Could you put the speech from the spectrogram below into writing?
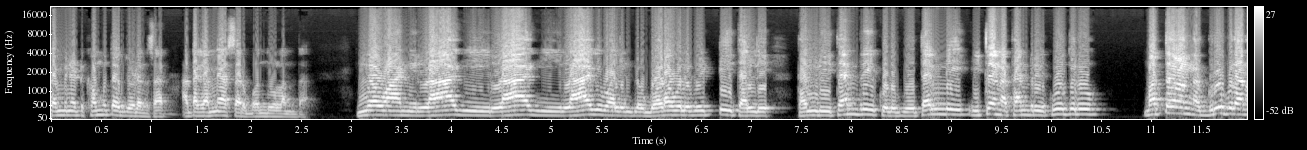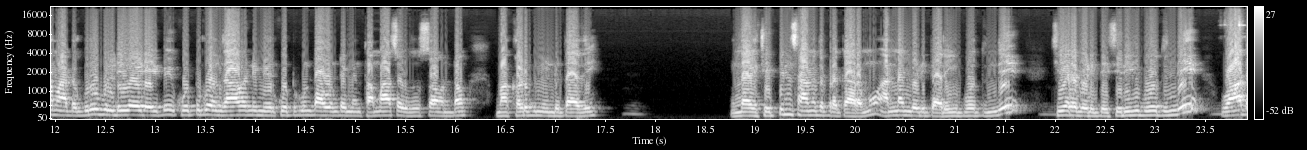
కమ్మినట్టు కమ్ముతారు చూడండి సార్. అట్ట కమ్మేస్తారు బంధువులంతా. ఇంకా వాడిని లాగి లాగి లాగి వాళ్ళ ఇంట్లో గొడవలు పెట్టి తల్లి తల్లి తండ్రి కొడుకు తల్లి ఇట్లా తండ్రి కూతురు? మొత్తం గ్రూపులు అనమాట గ్రూపులు డివైడ్ అయిపోయి కొట్టుకొని చావండి మీరు కొట్టుకుంటా ఉంటే మేము తమాషాకు చూస్తూ ఉంటాం. మా కడుపు నిండుతుంది. ఇందాక చెప్పిన సామెత ప్రకారము అన్నం పెడితే అరిగిపోతుంది చీర పెడితే చిరిగిపోతుంది వాత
